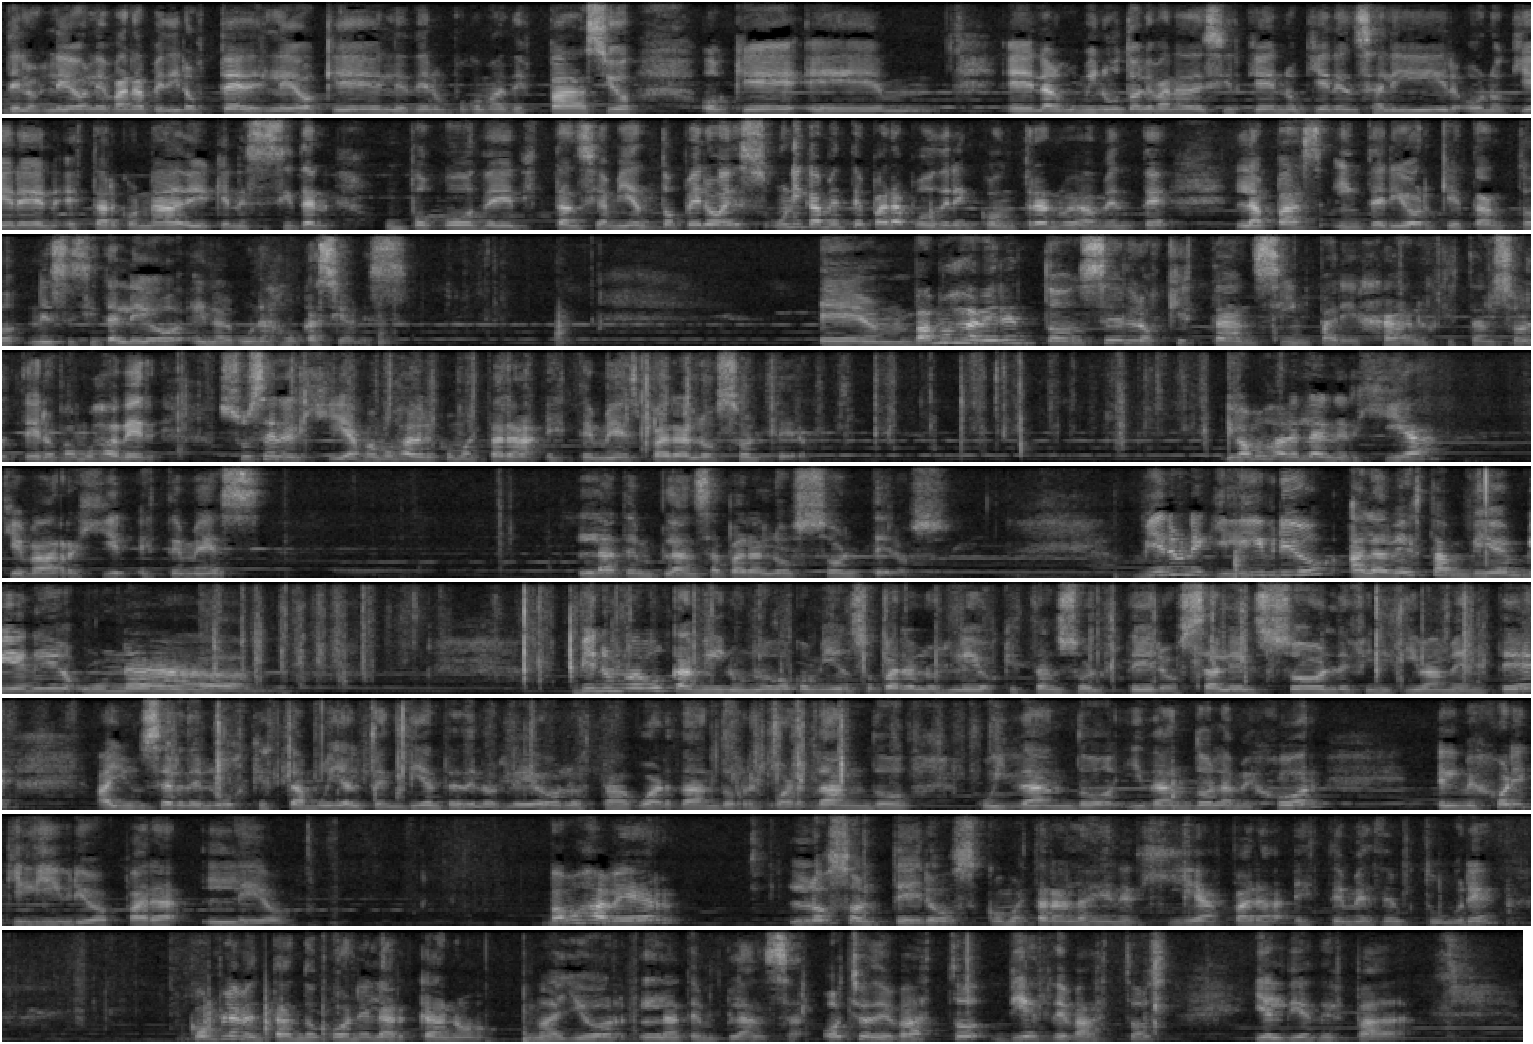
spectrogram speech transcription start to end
de los Leo le van a pedir a ustedes, Leo, que le den un poco más de espacio o que em, en algún minuto le van a decir que no quieren salir o no quieren estar con nadie, que necesitan un poco de distanciamiento, pero es únicamente para poder encontrar nuevamente la paz interior que tanto necesita Leo en algunas ocasiones. Em, vamos a ver entonces los que están sin pareja, los que están solteros. Vamos a ver sus energías. Vamos a ver cómo estará este mes para los solteros. Y vamos a ver la energía que va a regir este mes la templanza para los solteros. Viene un equilibrio, a la vez también viene una Viene un nuevo camino, un nuevo comienzo para los leos que están solteros. Sale el sol definitivamente. Hay un ser de luz que está muy al pendiente de los leos, lo está guardando, resguardando, cuidando y dando la mejor, el mejor equilibrio para Leo. Vamos a ver los solteros, cómo estarán las energías para este mes de octubre, complementando con el arcano mayor la templanza. 8 de bastos, 10 de bastos y el 10 de espada.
